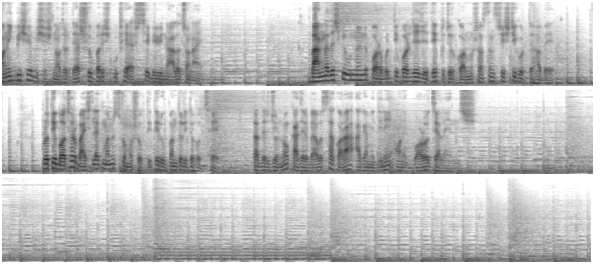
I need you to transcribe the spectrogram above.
অনেক বিষয়ে বিশেষ নজর দেওয়ার সুপারিশ উঠে আসছে বিভিন্ন আলোচনায়। বাংলাদেশকে উন্নয়নের পরবর্তী পর্যায়ে যেতে প্রচুর কর্মসংস্থান সৃষ্টি করতে হবে? প্রতি বছর বাইশ লাখ মানুষ শ্রমশক্তিতে রূপান্তরিত হচ্ছে। তাদের জন্য কাজের ব্যবস্থা করা আগামী দিনে অনেক বড় চ্যালেঞ্জ।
